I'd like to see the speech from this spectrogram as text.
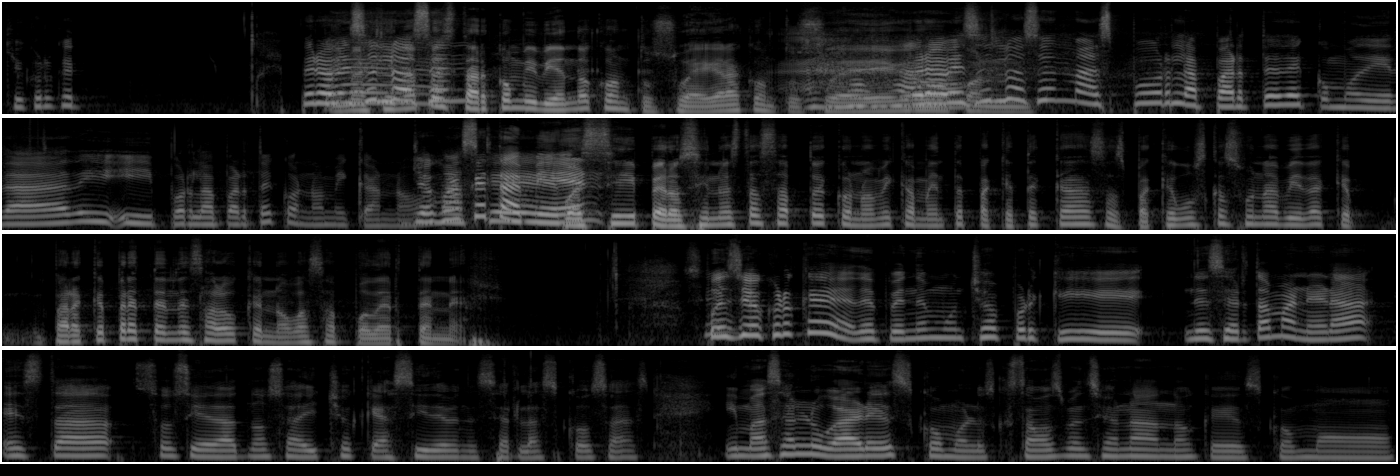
Yo creo que Pero a veces lo Imagínate hacen, estar conviviendo con tu suegra, con tu suegro. pero a veces con- lo hacen más por la parte de comodidad y, y por la parte económica, ¿no? Yo creo que también- Pues sí, pero si no estás apto económicamente, ¿para qué te casas? ¿Para qué buscas una vida que... ¿Para qué pretendes algo que no vas a poder tener? Sí. Pues yo creo que depende mucho porque de cierta manera esta sociedad nos ha dicho que así deben de ser las cosas. Y más en lugares como los que estamos mencionando, que es como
